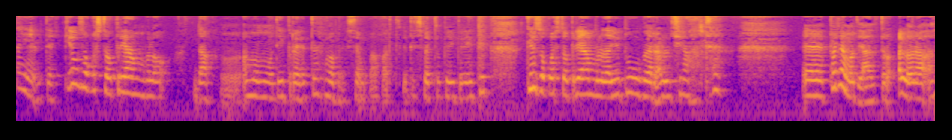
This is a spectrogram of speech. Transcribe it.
E niente, chiuso questo preambolo da uh, a di prete, vabbè, sempre a parte il rispetto per i preti, chiuso questo preambolo da youtuber allucinante. Eh, parliamo di altro. Allora,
